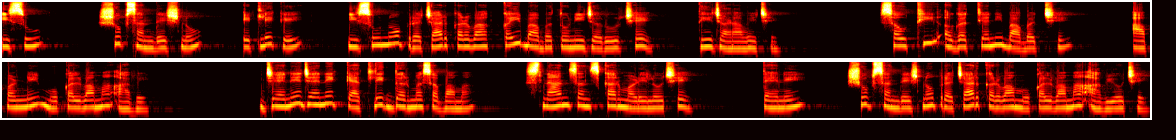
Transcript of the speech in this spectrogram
ઈસુ શુભ સંદેશનો એટલે કે ઈસુનો પ્રચાર કરવા કઈ બાબતોની જરૂર છે તે જણાવે છે. સૌથી અગત્યની બાબત છે આપણને મોકલવામાં આવે. જેને જેને કેથલિક ધર્મસભામાં સ્નાન સંસ્કાર મળેલો છે, તેને શુભ સંદેશનો પ્રચાર કરવા મોકલવામાં આવ્યો છે.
